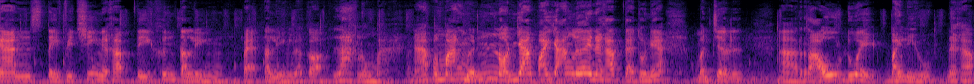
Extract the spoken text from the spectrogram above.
งานสต t ฟิชชิ่งนะครับตีขึ้นตะลิง แปะตะลิงแล้วก็ลากลงมานะประมาณเหมือนหนอนยางปลายยางเลยนะครับ แต่ตัวเนี้ยมันจะเร้าด้วยใบหลิวนะครับ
